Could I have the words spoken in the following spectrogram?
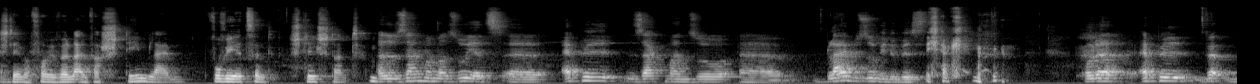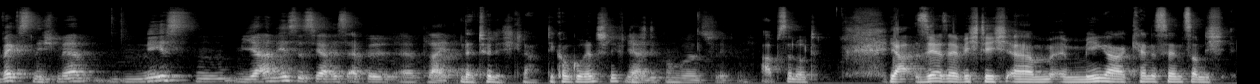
Stell dir mal vor, wir würden einfach stehen bleiben, wo wir jetzt sind. Stillstand. Also sagen wir mal so, jetzt äh, Apple sagt man so, äh, bleib so wie du bist. Ja, genau. Oder Apple wächst nicht mehr. Nächsten Jahr, nächstes Jahr ist Apple äh, pleite. Natürlich, klar. Die Konkurrenz schläft Ja, nicht. die Konkurrenz schläft nicht. Absolut. Ja, sehr, sehr wichtig. Ähm, mega Kennessense und ich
